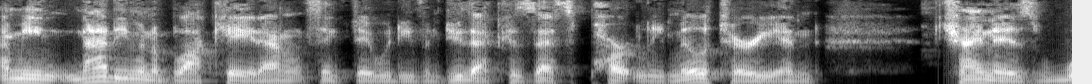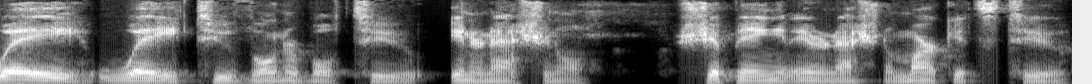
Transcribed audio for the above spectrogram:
I mean, not even a blockade. I don't think they would even do that because that's partly military. And China is way, way too vulnerable to international shipping and international markets to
